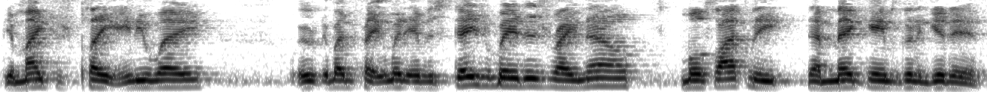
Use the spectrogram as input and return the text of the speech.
you might just play anyway. It might just play anyway. If it stays the way it is right now most likely that Met game's going to get in.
